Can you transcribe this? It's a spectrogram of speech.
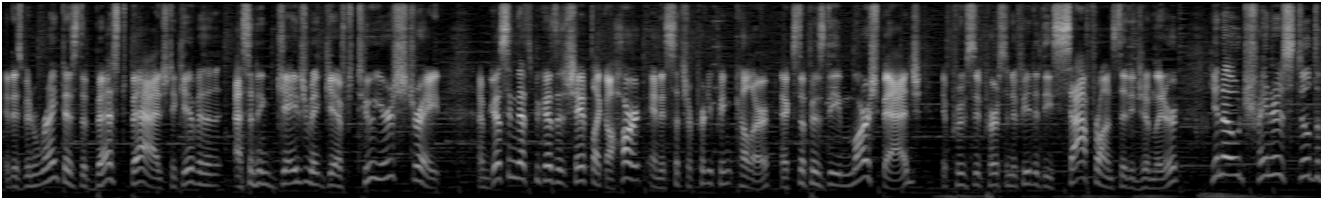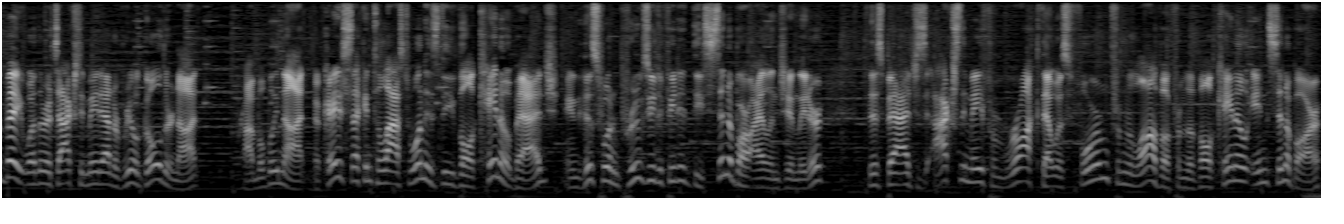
It has been ranked as the best badge to give as an engagement gift two years straight. I'm guessing that's because it's shaped like a heart and is such a pretty pink color. Next up is the Marsh Badge. It proves the person defeated the Saffron City Gym Leader. You know, trainers still debate whether it's actually made out of real gold or not. Probably not. Okay, second to last one is the Volcano Badge, and this one proves you defeated the Cinnabar Island Gym Leader. This badge is actually made from rock that was formed from the lava from the volcano in Cinnabar.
